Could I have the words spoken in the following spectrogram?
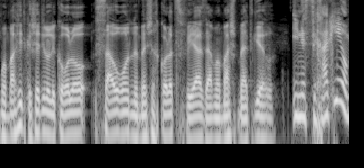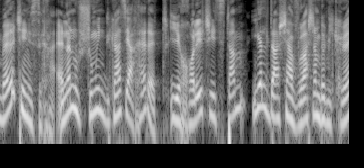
ממש התקשיתי לו לקרוא לו סאורון למשך כל הצפייה, זה היה ממש מאתגר. היא נסיכה כי היא אומרת שהיא נסיכה, אין לנו שום אינדיקציה אחרת. יכול להיות שהיא סתם ילדה שעברה שם במקרה.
